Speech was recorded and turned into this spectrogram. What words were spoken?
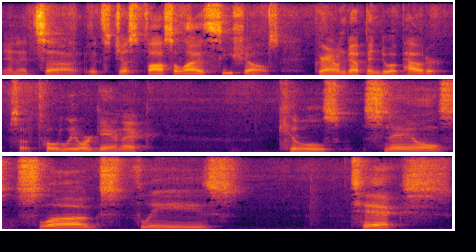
And it's uh, it's just fossilized seashells ground up into a powder. So totally organic kills snails slugs fleas ticks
